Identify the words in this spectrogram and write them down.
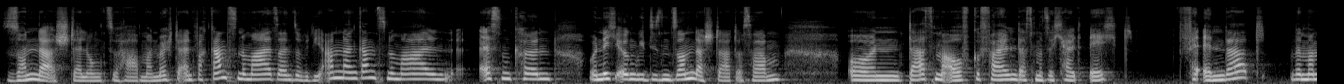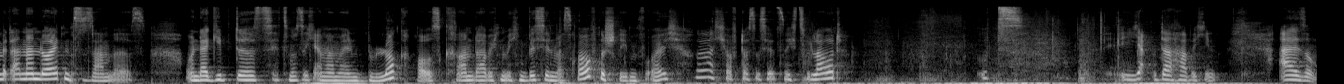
Sonderstellung zu haben. Man möchte einfach ganz normal sein, so wie die anderen, ganz normal essen können und nicht irgendwie diesen Sonderstatus haben. Und da ist mir aufgefallen, dass man sich halt echt verändert, wenn man mit anderen Leuten zusammen ist. Und da gibt es, jetzt muss ich einmal meinen Blog rauskramen, da habe ich nämlich ein bisschen was draufgeschrieben für euch. Ah, ich hoffe, das ist jetzt nicht zu laut. Ups. Ja, da habe ich ihn. Also,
